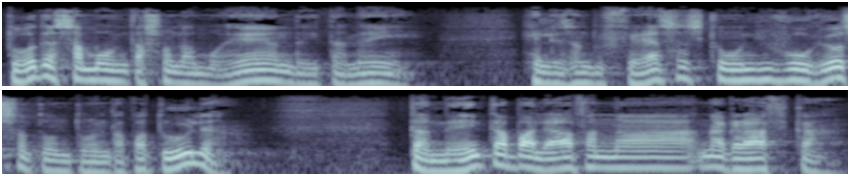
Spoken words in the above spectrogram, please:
toda essa movimentação da moeda e também realizando festas que onde envolveu Santo Antônio da Patrulha. Também trabalhava na, na gráfica,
